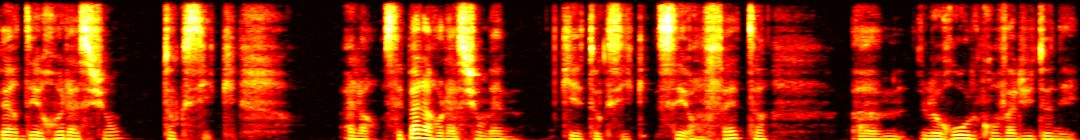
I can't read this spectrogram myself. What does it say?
vers des relations toxiques. Alors, c'est pas la relation même qui est toxique, c'est en fait euh, le rôle qu'on va lui donner.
